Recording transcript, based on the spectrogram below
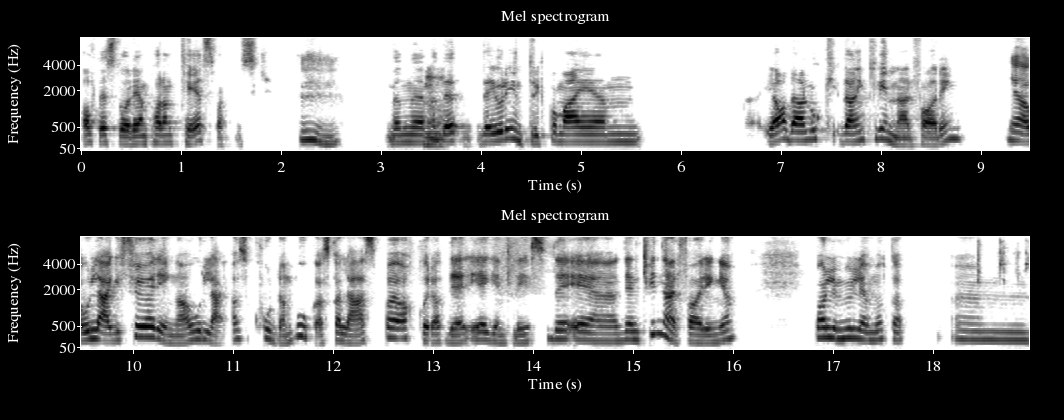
Alt det står i en parentes, faktisk. Mm. Men, eh, men Mm. det, det gjorde inntrykk på meg um, Ja, det er, nok, det er en kvinneerfaring. Ja, hun legger føringer, hun legger, altså hvordan boka skal lese på akkurat der, egentlig. Så det er, det er en kvinneerfaring, ja. På alle mulige måter. Um,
